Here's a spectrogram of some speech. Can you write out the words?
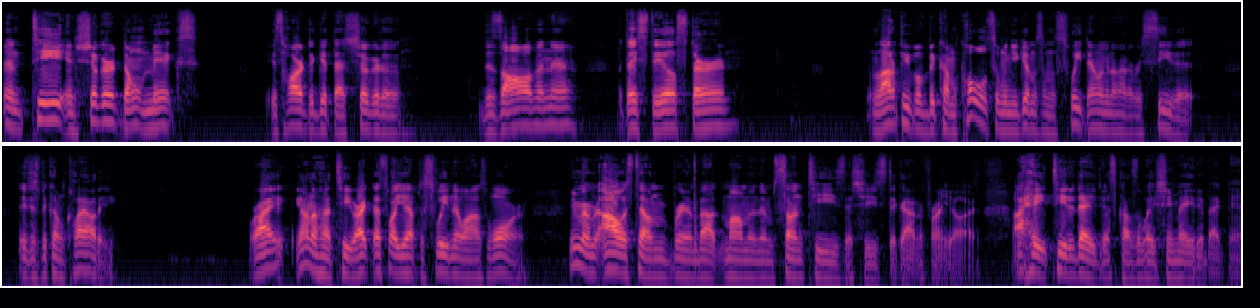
and tea and sugar don't mix. It's hard to get that sugar to dissolve in there, but they still stirring. A lot of people become cold, so when you give them something sweet, they don't even know how to receive it. They just become cloudy. Right? Y'all know how tea, right? That's why you have to sweeten it while it's warm. You remember, I always tell Bryn, about mom and them sun teas that she stick out in the front yard. I hate tea today just because the way she made it back then.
